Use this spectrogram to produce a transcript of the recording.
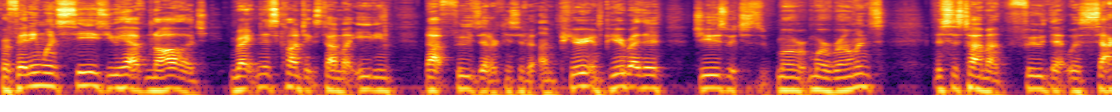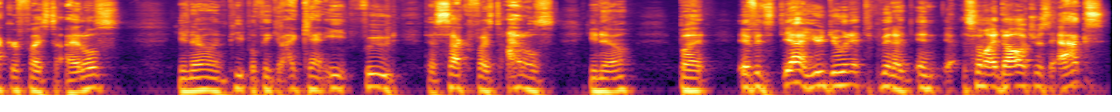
For if anyone sees you have knowledge, right in this context, talking about eating not foods that are considered impure, impure by the Jews, which is more, more Romans. This is talking about food that was sacrificed to idols you know, and people think I can't eat food that's sacrificed to idols, you know. But if it's yeah, you're doing it to commit a, some idolatrous acts,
